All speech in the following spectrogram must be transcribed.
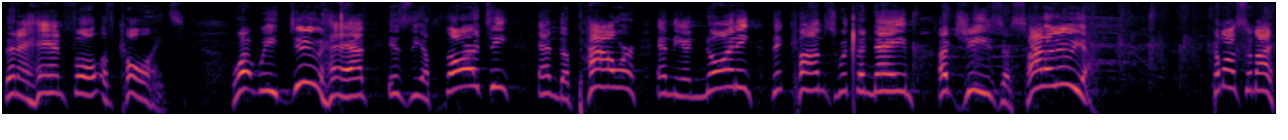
than a handful of coins. What we do have is the authority and the power and the anointing that comes with the name of Jesus. Hallelujah. Come on, somebody.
